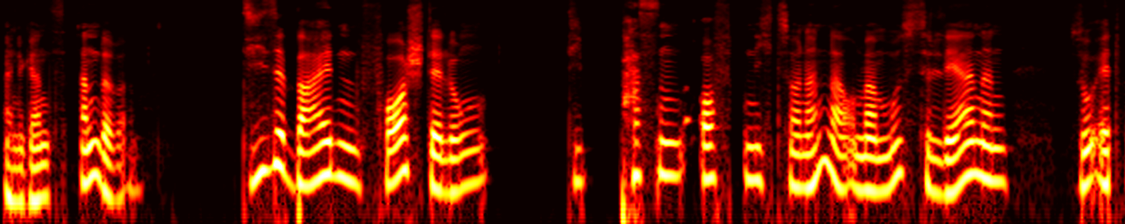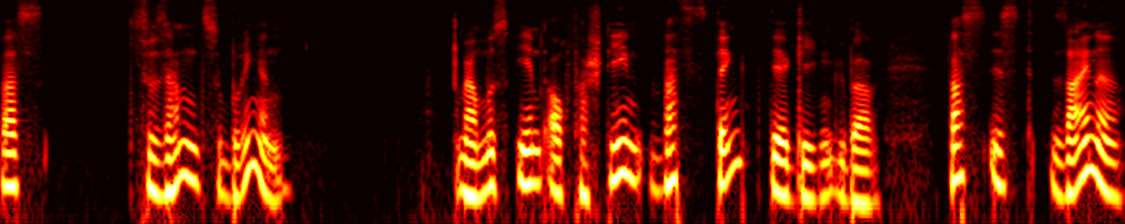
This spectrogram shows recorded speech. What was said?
eine ganz andere. Diese beiden Vorstellungen, die passen oft nicht zueinander und man musste lernen, so etwas zusammenzubringen. Man muss eben auch verstehen, was denkt der Gegenüber, was ist seine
